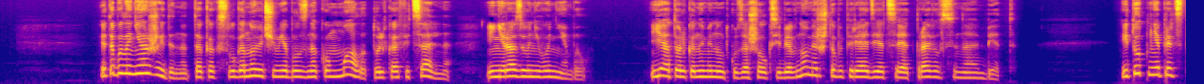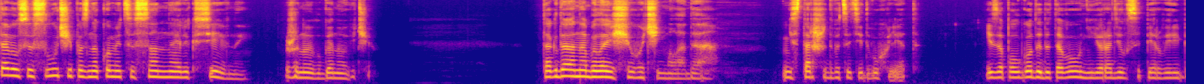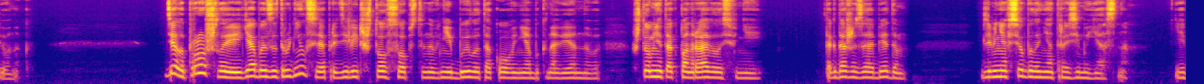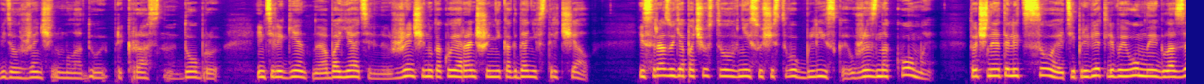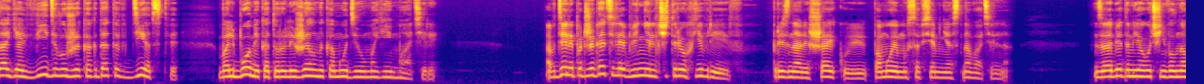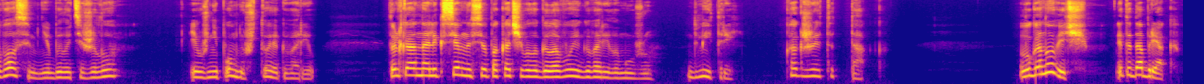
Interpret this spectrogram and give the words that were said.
Это было неожиданно, так как с Лугановичем я был знаком мало, только официально, и ни разу у него не был. Я только на минутку зашел к себе в номер, чтобы переодеться, и отправился на обед. И тут мне представился случай познакомиться с Анной Алексеевной, женой Лугановича. Тогда она была еще очень молода, не старше 22 лет, и за полгода до того у нее родился первый ребенок. Дело прошлое, я бы затруднился определить, что, собственно, в ней было такого необыкновенного, что мне так понравилось в ней. Тогда же за обедом для меня все было неотразимо ясно. Я видел женщину молодую, прекрасную, добрую, интеллигентную, обаятельную, женщину, какой я раньше никогда не встречал. И сразу я почувствовал в ней существо близкое, уже знакомое. Точно это лицо, эти приветливые умные глаза я видел уже когда-то в детстве, в альбоме, который лежал на комоде у моей матери. А в деле поджигателей обвинили четырех евреев, признали шайку и, по-моему, совсем неосновательно. За обедом я очень волновался, мне было тяжело, и уж не помню, что я говорил. Только Анна Алексеевна все покачивала головой и говорила мужу, «Дмитрий, как же это так?» Луганович — это добряк.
